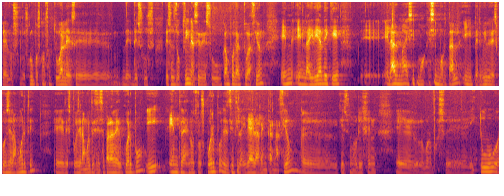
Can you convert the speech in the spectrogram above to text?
de los, grupos conceptuales de, sus, de, sus, doctrinas y de su campo de actuación en, en la idea de que el alma es, es inmortal y pervive después de la muerte eh, después de la muerte se separa del cuerpo y entra en otros cuerpos, es decir, la idea de la reencarnación, eh, que es un origen eh, bueno, pues, hindú,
